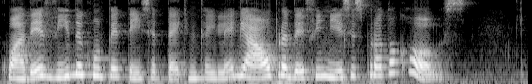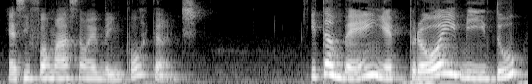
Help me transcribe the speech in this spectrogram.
com a devida competência técnica e legal para definir esses protocolos. Essa informação é bem importante. E também é proibido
